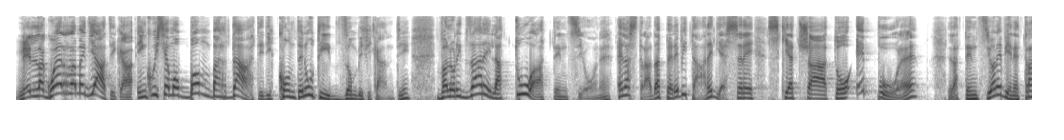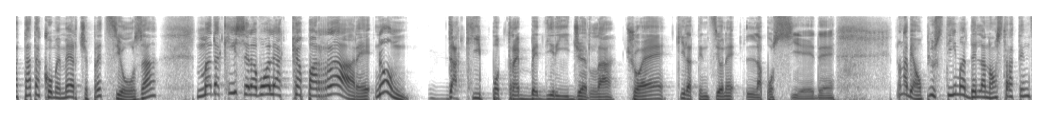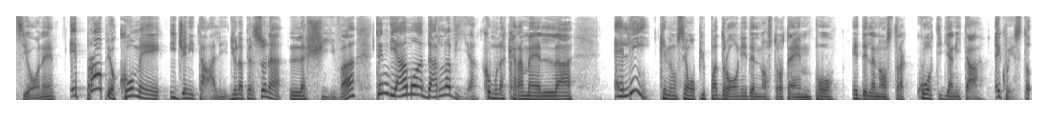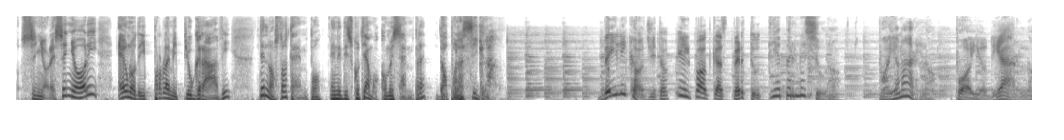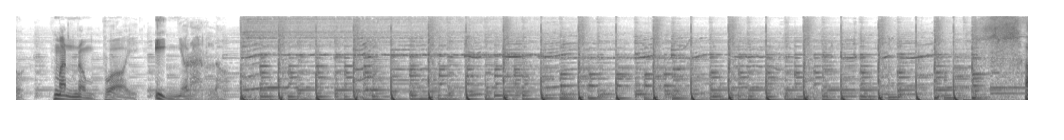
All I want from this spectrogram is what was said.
Nella guerra mediatica in cui siamo bombardati di contenuti zombificanti, valorizzare la tua attenzione è la strada per evitare di essere schiacciato. Eppure, L'attenzione viene trattata come merce preziosa, ma da chi se la vuole accaparrare, non da chi potrebbe dirigerla, cioè chi l'attenzione la possiede non abbiamo più stima della nostra attenzione e proprio come i genitali di una persona lasciva, tendiamo a darla via come una caramella. È lì che non siamo più padroni del nostro tempo e della nostra quotidianità. E questo, signore e signori, è uno dei problemi più gravi del nostro tempo. E ne discutiamo come sempre dopo la sigla. Daily Cogito, il podcast per tutti e per nessuno. Puoi amarlo, puoi odiarlo, ma non puoi ignorarlo.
